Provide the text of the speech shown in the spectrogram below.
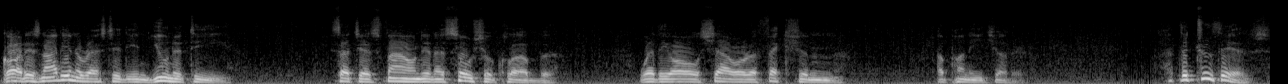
God is not interested in unity such as found in a social club where they all shower affection upon each other. The truth is,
